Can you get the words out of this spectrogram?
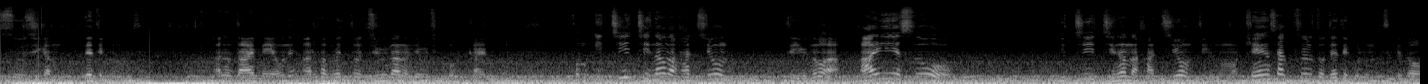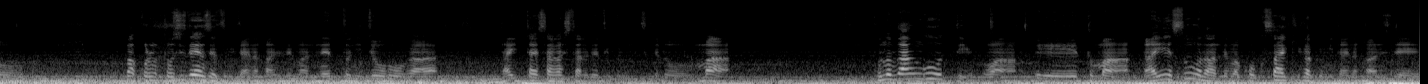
数字が出てくるんですよ。あの題名をね、アルファベットを17に置き換えると。この11784っていうのは ISO11784 っていうのを検索すると出てくるんですけど、まあ、この都市伝説みたいな感じで、まあ、ネットに情報が大体探したら出てくるんですけど、まあ、この番号っていうのは、えーとまあ、ISO なんでまあ国際規格みたいな感じで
